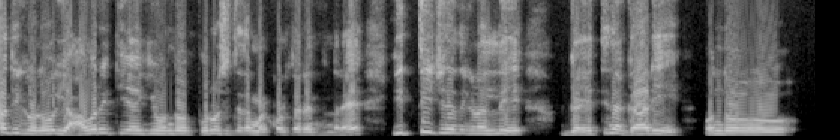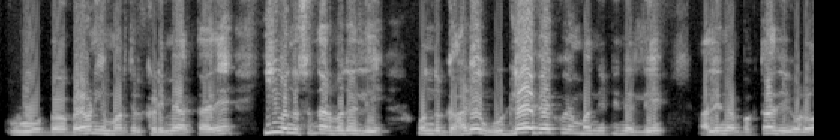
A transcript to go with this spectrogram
ಭಕ್ತಾದಿಗಳು ಯಾವ ರೀತಿಯಾಗಿ ಒಂದು ಪೂರ್ವ ಸಿದ್ಧತೆ ಮಾಡ್ಕೊಳ್ತಾರೆ ಅಂತಂದ್ರೆ ಇತ್ತೀಚಿನ ದಿನಗಳಲ್ಲಿ ಎತ್ತಿನ ಗಾಡಿ ಒಂದು ಬೆಳವಣಿಗೆ ಮಾಡ್ತಿರೋ ಕಡಿಮೆ ಆಗ್ತಾ ಇದೆ. ಈ ಒಂದು ಸಂದರ್ಭದಲ್ಲಿ ಒಂದು ಗಾಡಿ ಉಡ್ಲೇಬೇಕು ಎಂಬ ನಿಟ್ಟಿನಲ್ಲಿ ಅಲ್ಲಿನ ಭಕ್ತಾದಿಗಳು,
